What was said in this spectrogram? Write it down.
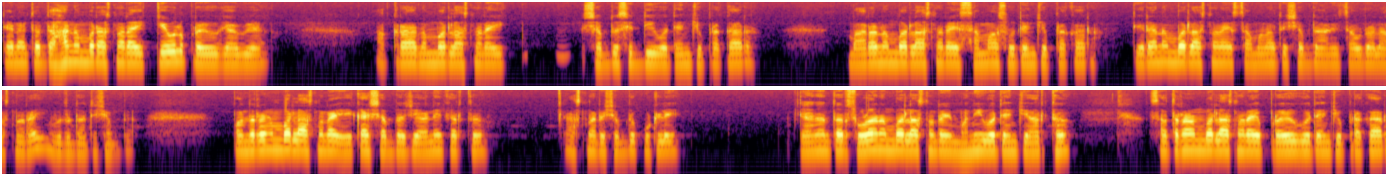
त्यानंतर दहा नंबर असणार आहे केवळ प्रयोगी अव्यय. अकरा नंबरला असणार आहे शब्दसिद्धी व त्यांचे प्रकार. बारा नंबरला असणार आहे समास व त्यांचे प्रकार. तेरा नंबरला असणार आहे समानार्थी शब्द आणि चौदाला असणार आहे विरोधार्थी शब्द. पंधरा नंबरला असणार आहे एकाच शब्दाचे अनेक अर्थ. असणारे शब्द कुठले? त्यानंतर सोळा नंबरला असणार आहे म्हणी व त्यांचे अर्थ. सतरा नंबरला असणार आहे प्रयोग व त्यांचे प्रकार.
